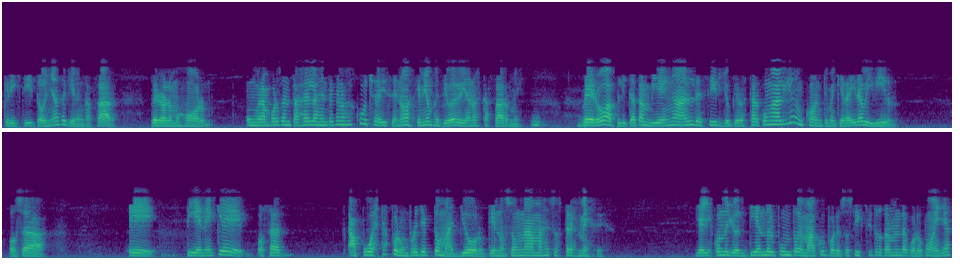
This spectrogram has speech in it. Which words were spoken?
Cristi y Toña se quieren casar, pero a lo mejor un gran porcentaje de la gente que nos escucha dice, no, es que mi objetivo de vida no es casarme. Pero aplica también al decir, yo quiero estar con alguien con el que me quiera ir a vivir. O sea, eh, tiene que, o sea, apuestas por un proyecto mayor, que no son nada más esos tres meses. Y ahí es cuando yo entiendo el punto de Mako y por eso sí estoy totalmente de acuerdo con ella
